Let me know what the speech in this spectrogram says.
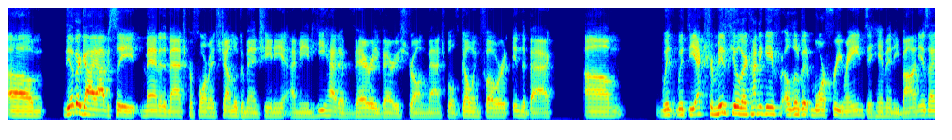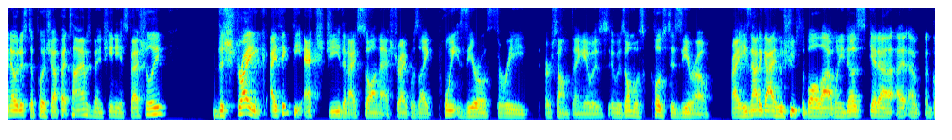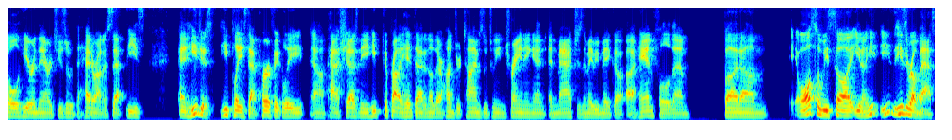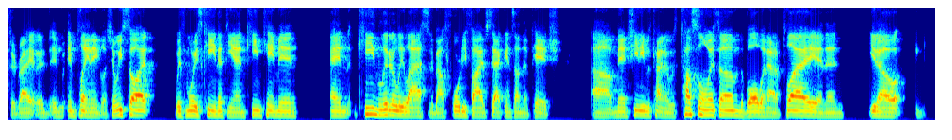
um, the other guy, obviously, man of the match performance, Gianluca Mancini. I mean, he had a very, very strong match, both going forward in the back. Um, with with the extra midfielder, kind of gave a little bit more free reign to him and Ibanez. I noticed to push up at times, Mancini especially. The strike, I think the XG that I saw on that strike was like 0.03 or something. It was it was almost close to zero right? He's not a guy who shoots the ball a lot. When he does get a, a, a goal here and there, it's usually with the header on a set piece. And he just he placed that perfectly uh, past Szczesny. He could probably hit that another hundred times between training and, and matches and maybe make a, a handful of them. But um, also we saw, you know, he, he's a real bastard, right? In, in plain English, and we saw it with Moise Kean at the end. Kean came in, and Kean literally lasted about 45 seconds on the pitch. Uh, Mancini was kind of was tussling with him. The ball went out of play, and then you know,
